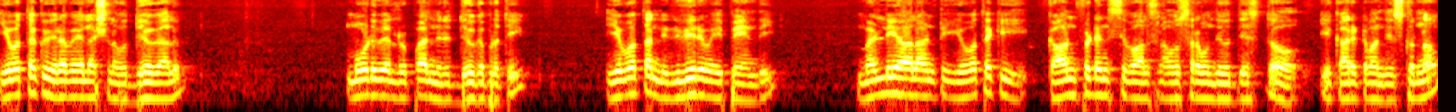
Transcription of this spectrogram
యువతకు ఇరవై లక్షల ఉద్యోగాలు మూడు వేల రూపాయల నిరుద్యోగ భృతి యువత నిర్వీర్యమైపోయింది. మళ్ళీ అలాంటి యువతకి కాన్ఫిడెన్స్ ఇవ్వాల్సిన అవసరం ఉంది ఉద్దేశంతో ఈ కార్యక్రమాన్ని తీసుకున్నాం.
